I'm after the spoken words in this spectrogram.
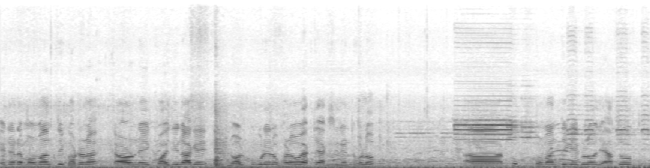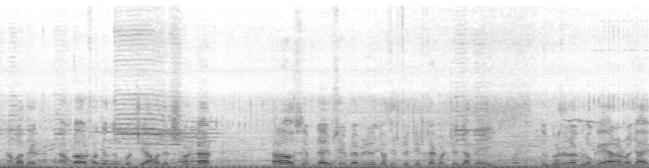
এটা একটা মর্মান্তিক ঘটনা, কারণ এই কয়দিন আগে নলপুকুরের ওখানেও একটা অ্যাক্সিডেন্ট হলো। খুব মর্মান্তিক এগুলো এত আমাদের আমরাও সচেতন করছি আমাদের সরকার তারাও সেফ ড্রাইভ সেফ ড্রাইভের যথেষ্ট চেষ্টা করছে যাতে এই দুর্ঘটনাগুলোকে এড়ানো যায়।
